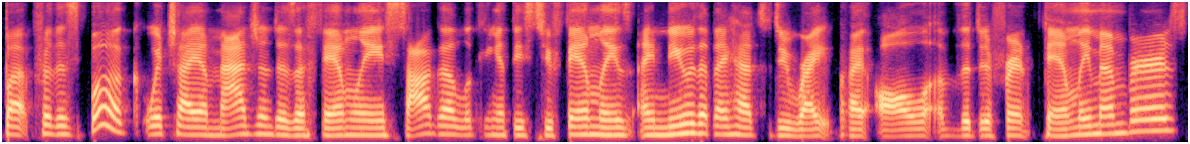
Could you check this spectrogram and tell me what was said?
But for this book, which I imagined as a family saga looking at these two families, I knew that I had to do right by all of the different family members.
